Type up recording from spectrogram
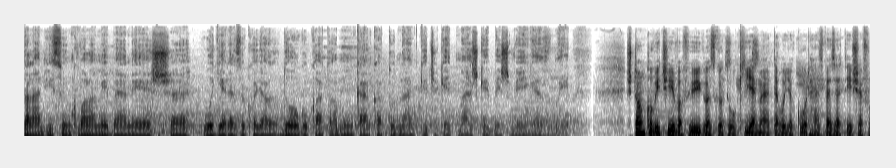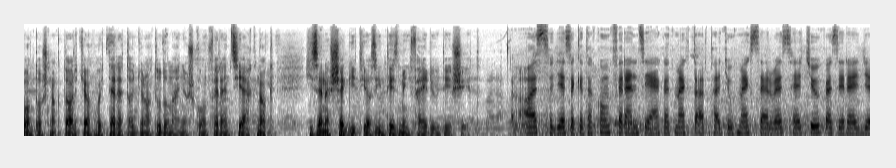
talán hiszünk valamiben, és úgy érezzük, hogy a dolgokat, a munkánkat tudnánk kicsikét másképp is végezni. Stankovics Éva főigazgató kiemelte, hogy a kórház vezetése fontosnak tartja, hogy teret adjon a tudományos konferenciáknak, hiszen ez segíti az intézmény fejlődését. Az, hogy ezeket a konferenciákat megtarthatjuk, megszervezhetjük, azért egy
